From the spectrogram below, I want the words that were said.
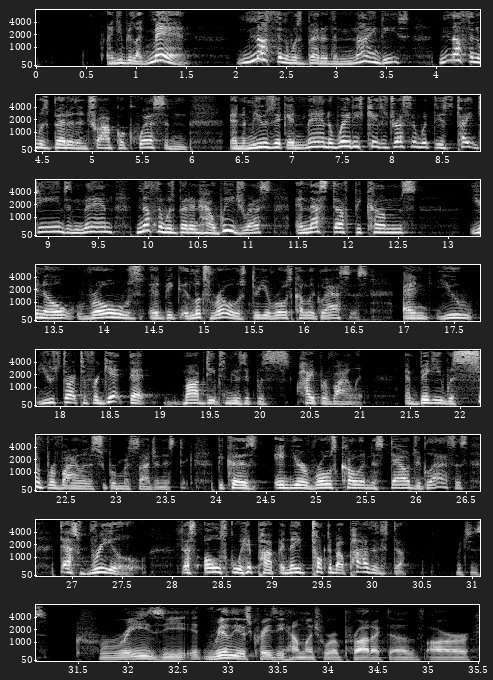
and you'd be like, man, Nothing was better than the 90s. Nothing was better than Tribe Called Quest and, and the music. And man, the way these kids are dressing with these tight jeans and man, nothing was better than how we dress. And that stuff becomes, you know, rose. It, be, it looks rose through your rose colored glasses. And you, you start to forget that Mobb Deep's music was hyper violent and Biggie was super violent and super misogynistic because in your rose colored nostalgia glasses, that's real. That's old school hip hop and they talked about positive stuff. Which is crazy. It really is crazy how much we're a product of our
